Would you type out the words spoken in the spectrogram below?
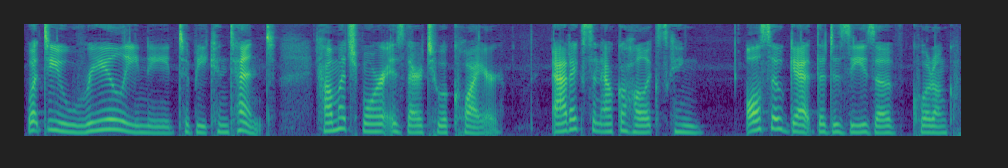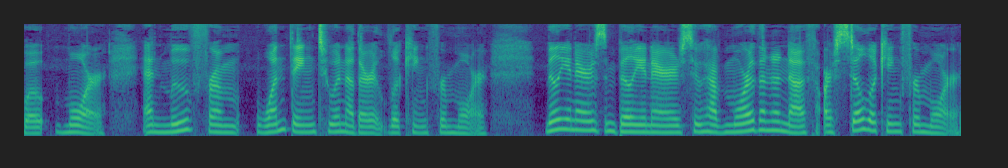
What do you really need to be content? How much more is there to acquire? Addicts and alcoholics can also get the disease of quote unquote more and move from one thing to another looking for more. Millionaires and billionaires who have more than enough are still looking for more.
